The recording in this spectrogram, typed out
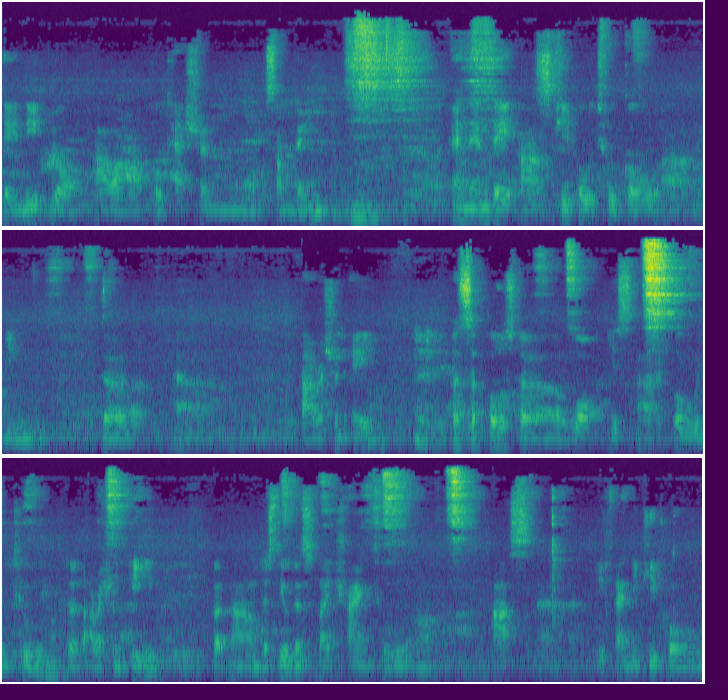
they need your our protection or something. And then they ask people to go uh, in the uh, direction A. But suppose the walk is uh, going to the direction B, but um, the students like trying to uh, ask uh, if any people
